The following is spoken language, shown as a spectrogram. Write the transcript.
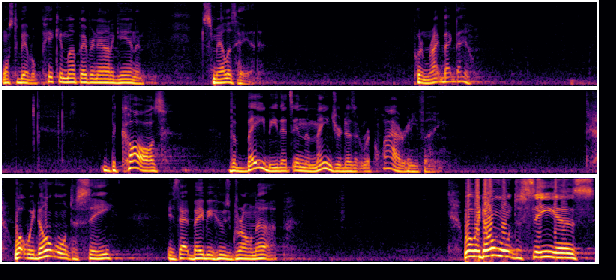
wants to be able to pick him up every now and again and smell his head, put him right back down. Because the baby that's in the manger doesn't require anything. What we don't want to see is that baby who's grown up. What we don't want to see is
